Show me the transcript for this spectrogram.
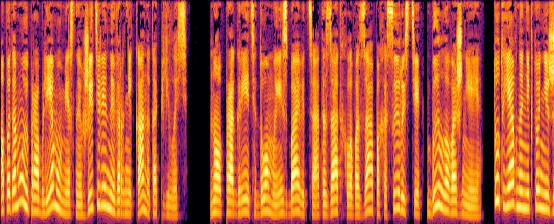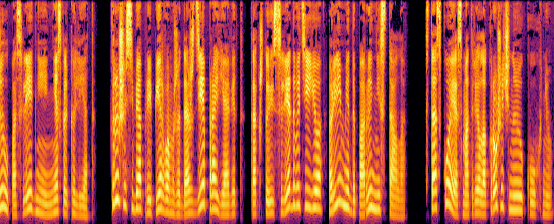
а потому и проблем у местных жителей наверняка накопилось. Но прогреть дом и избавиться от затхлого запаха сырости было важнее. Тут явно никто не жил последние несколько лет. Крыша себя при первом же дожде проявит, так что исследовать ее Риме до поры не стала. С тоской осмотрела крошечную кухню.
